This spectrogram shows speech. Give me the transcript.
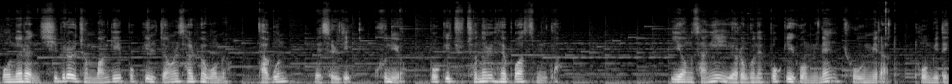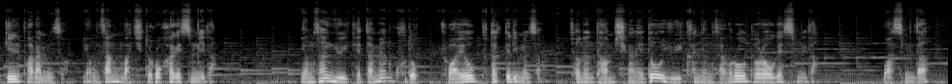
오늘은 11월 전반기 뽑기 일정을 살펴보며 다군, 메슬디, 쿠니오 뽑기 추천을 해보았습니다. 이 영상이 여러분의 뽑기 고민에 조금이라도 도움이 됐길 바라면서 영상 마치도록 하겠습니다. 영상 유익했다면 구독, 좋아요 부탁드리면서 저는 다음 시간에도 유익한 영상으로 돌아오겠습니다. 고맙습니다.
